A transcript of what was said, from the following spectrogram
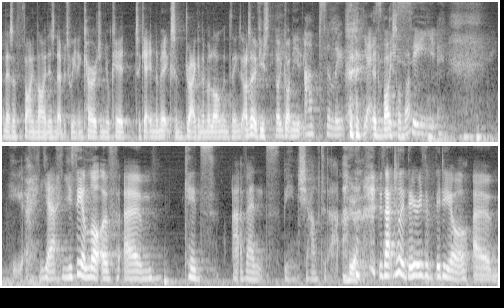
And there's a fine line, isn't there, between encouraging your kid to get in the mix and dragging them along and things. I don't know if you have like, got any. Absolutely. Yes. Advice You on that? See, yeah, you see a lot of um, kids at events being shouted at. Yeah. There's actually there is a video um,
